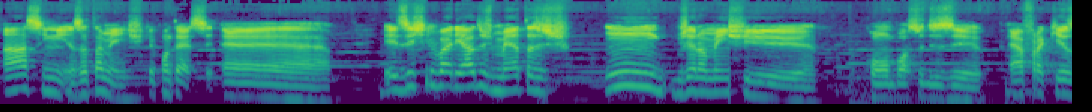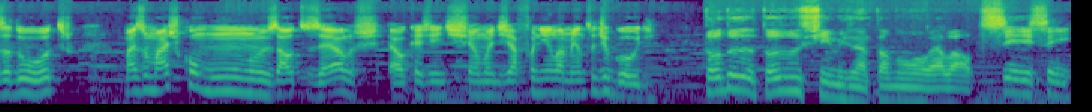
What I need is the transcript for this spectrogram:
Ah, sim, exatamente. O que acontece? É... Existem variados metas. Um, geralmente, como eu posso dizer, é a fraqueza do outro. Mas o mais comum nos altos elos é o que a gente chama de afunilamento de gold. Todo, todos os times, né, estão no elo alto. Sim, sim.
